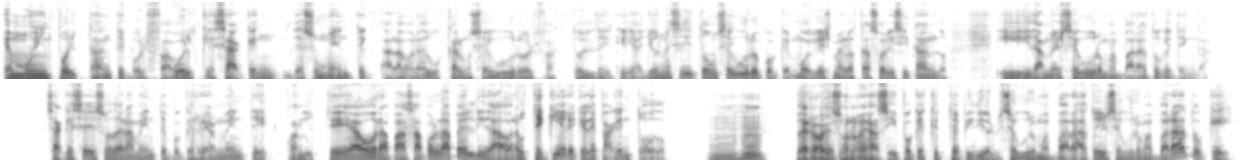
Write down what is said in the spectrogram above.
es muy importante, por favor, que saquen de su mente a la hora de buscar un seguro el factor de que ah, yo necesito un seguro porque el mortgage me lo está solicitando y dame el seguro más barato que tenga. Sáquese eso de la mente porque realmente cuando usted ahora pasa por la pérdida, ahora usted quiere que le paguen todo. Pero eso no es así, porque es que usted pidió el seguro más barato y el seguro más barato, ¿qué?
